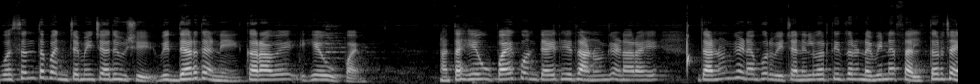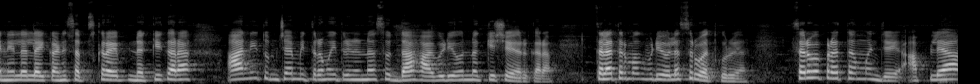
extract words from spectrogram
वसंत पंचमीच्या दिवशी विद्यार्थ्यांनी करावे हे उपाय. आता हे उपाय कोणते आहेत हे जाणून घेणार आहे. जाणून घेण्यापूर्वी चॅनेलवरती जर नवीन असाल तर चॅनेलला लाईक आणि सबस्क्राईब नक्की करा आणि तुमच्या मित्रमैत्रिणींनासुद्धा हा व्हिडिओ नक्की शेअर करा. चला तर मग व्हिडिओला सुरुवात करूया. सर्वप्रथम म्हणजे आपल्या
